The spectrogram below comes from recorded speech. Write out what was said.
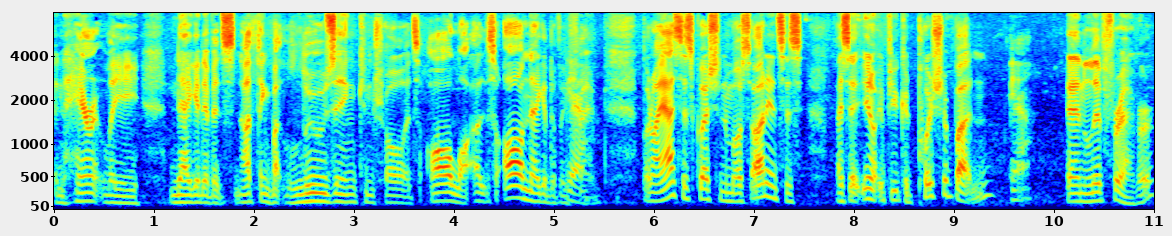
inherently negative. It's nothing but losing control. It's all it's all negatively Yeah. framed. But when I ask this question to most audiences, I say, you know, if you could push a button Yeah. and live forever,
